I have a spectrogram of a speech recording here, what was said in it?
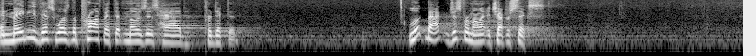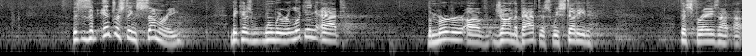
And maybe this was the prophet that Moses had predicted. Look back just for a moment at chapter 6. This is an interesting summary because when we were looking at the murder of John the Baptist, we studied this phrase, and I,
